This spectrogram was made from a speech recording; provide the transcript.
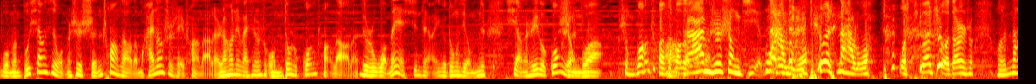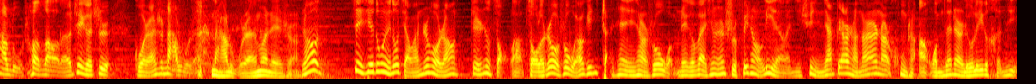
我们不相信我们是神创造的，我们还能是谁创造的？然后那外星人说，我们都是光创造的，就是我们也信这样一个东西，我们就信仰的是一个光圣光，圣光创造的。他们是圣气，纳鲁，听完纳鲁，我听完之后，我当时说，我说纳鲁创造的，这个是果然是纳鲁人，纳鲁人嘛，这是。然后。这些东西都讲完之后，然后这人就走了。走了之后说：“我要给你展现一下，说我们这个外星人是非常有力量的。你去你们家边上哪哪哪控场，我们在这儿留了一个痕迹。”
